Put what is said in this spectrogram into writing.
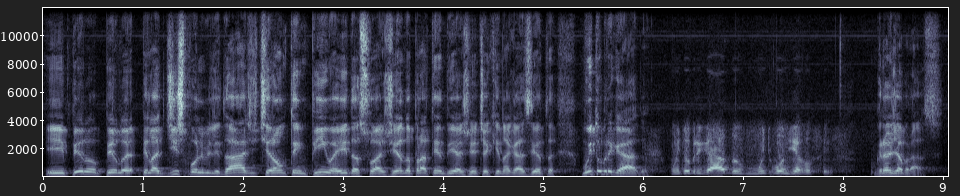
e pelo, pela, pela disponibilidade, tirar um tempinho aí da sua agenda para atender a gente aqui na Gazeta. Muito obrigado. Muito obrigado, muito bom dia a vocês. Um grande abraço.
